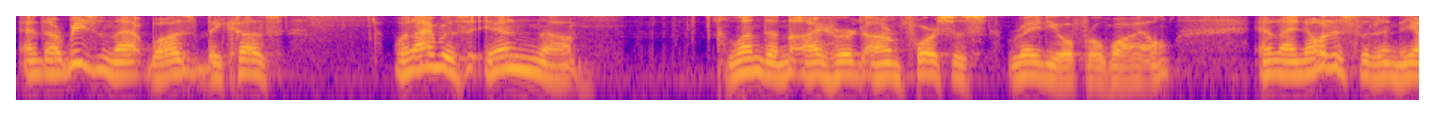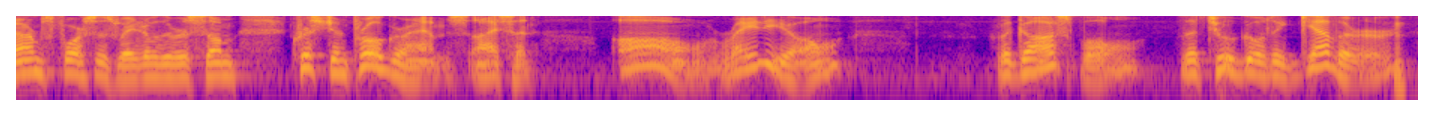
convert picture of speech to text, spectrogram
And the reason that was because when I was in uh, London, I heard Armed Forces radio for a while, and I noticed that in the Armed Forces radio there were some Christian programs. And I said, Oh, radio, the gospel, the two go together.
